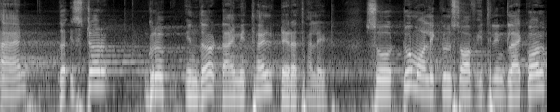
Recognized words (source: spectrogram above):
and the ester group in the dimethyl terephthalate. So two molecules of ethylene glycol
